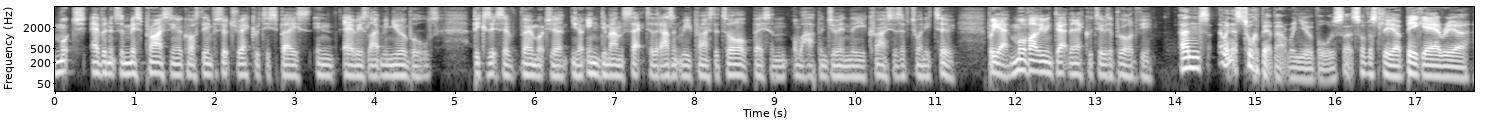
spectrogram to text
much evidence of mispricing across the infrastructure equity space in areas like renewables because it's a very much a you know in demand sector that hasn't repriced at all based on what happened during the crisis of 22. But yeah, more value in debt than equity is a broad view. And I mean, let's talk a bit about renewables. That's obviously a big area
